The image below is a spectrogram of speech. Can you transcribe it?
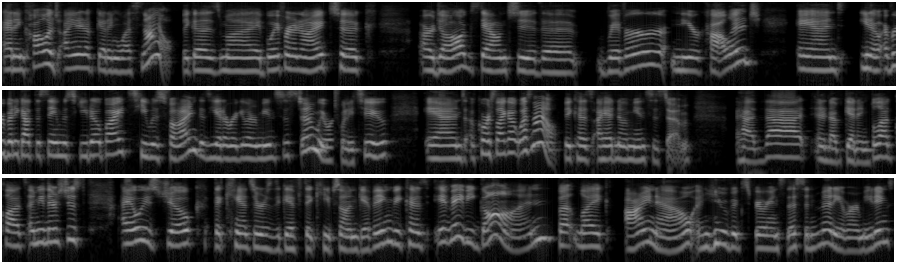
And in college, I ended up getting West Nile because my boyfriend and I took our dogs down to the river near college. And, you know, everybody got the same mosquito bites. He was fine because he had a regular immune system. We were 22. And of course, I got West Nile because I had no immune system. Had that, ended up getting blood clots. I mean, there's just, I always joke that cancer is the gift that keeps on giving because it may be gone, but like I now, and you've experienced this in many of our meetings,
